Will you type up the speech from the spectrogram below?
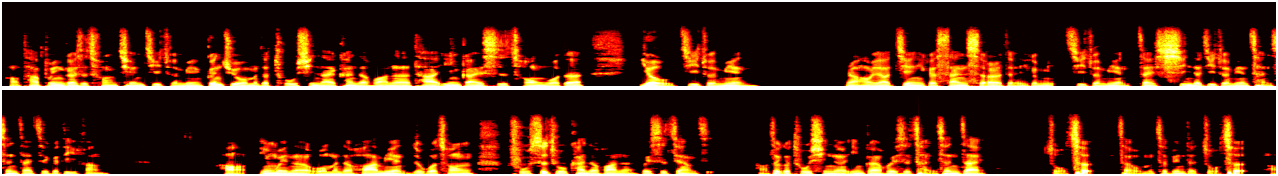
好，它不应该是从前基准面，根据我们的图形来看的话呢，它应该是从我的右基准面，然后要建一个三十二的一个面基准面，在新的基准面产生在这个地方。好，因为呢，我们的画面如果从俯视图看的话呢，会是这样子。好，这个图形呢，应该会是产生在左侧，在我们这边的左侧。好，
